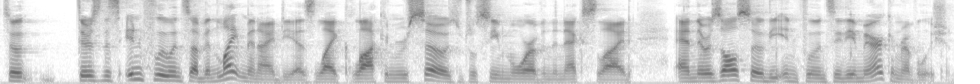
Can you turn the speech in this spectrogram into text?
So there's this influence of Enlightenment ideas like Locke and Rousseau's, which we'll see more of in the next slide. And there was also the influence of the American Revolution.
